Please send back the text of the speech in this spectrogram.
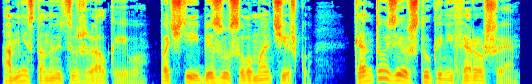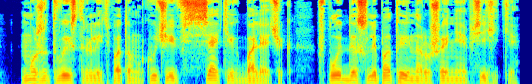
а мне становится жалко его, почти безусого мальчишку. Контузия — штука нехорошая, может выстрелить потом кучей всяких болячек, вплоть до слепоты и нарушения психики.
